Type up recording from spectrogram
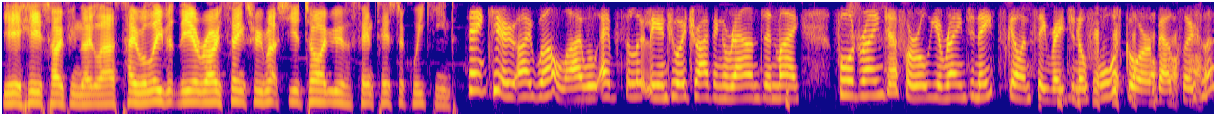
Yeah, here's hoping they last. Hey, we'll leave it there, Ro. Thanks very much for your time. You have a fantastic weekend. Thank you. I will. I will absolutely enjoy driving around in my Ford Ranger for all your Ranger needs. Go and see Regional Ford Gore in Balclutha.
